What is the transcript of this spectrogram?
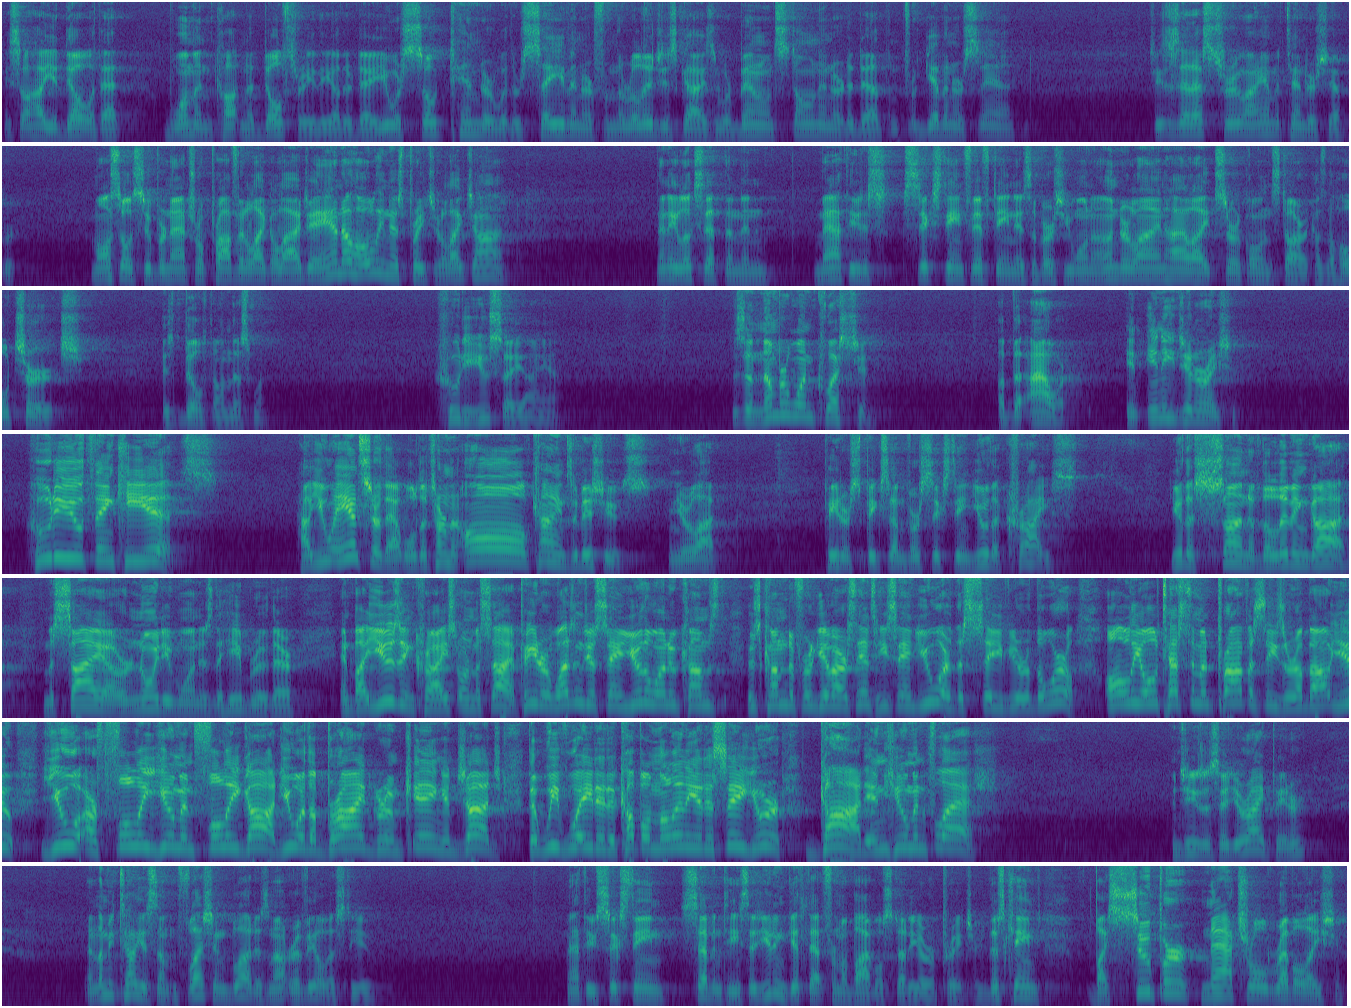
They saw how you dealt with that woman caught in adultery the other day. You were so tender with her, saving her from the religious guys who were bent on stoning her to death and forgiving her sin. Jesus said, That's true. I am a tender shepherd. I'm also a supernatural prophet like Elijah and a holiness preacher like John. Then he looks at them in Matthew 16, 15 is the verse you want to underline, highlight, circle, and star because the whole church is built on this one. Who do you say I am? This is a number one question of the hour in any generation. Who do you think he is? How you answer that will determine all kinds of issues in your life. Peter speaks up in verse 16 You're the Christ, you're the Son of the living God. Messiah or anointed one is the Hebrew there. And by using Christ or Messiah, Peter wasn't just saying, You're the one who comes, who's come to forgive our sins. He's saying, You are the Savior of the world. All the Old Testament prophecies are about you. You are fully human, fully God. You are the bridegroom, king, and judge that we've waited a couple millennia to see. You're God in human flesh. And Jesus said, You're right, Peter. And let me tell you something flesh and blood has not revealed this to you. Matthew 16, 17 he says, You didn't get that from a Bible study or a preacher. This came by supernatural revelation.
